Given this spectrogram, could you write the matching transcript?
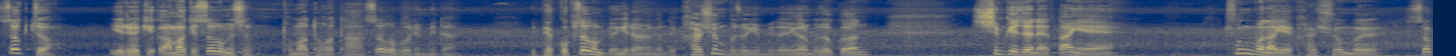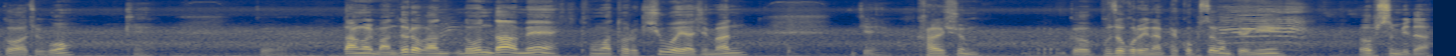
썩죠. 이렇게 까맣게 썩으면서 토마토가 다 썩어버립니다. 배꼽 썩은 병이라는 건데 칼슘 부족입니다. 이건 무조건 심기 전에 땅에 충분하게 칼슘을 섞어 가지고 이렇게 그 땅을 만들어 놓은 다음에 토마토를 키워야지만 이게 칼슘 그 부족으로 인한 배꼽 썩은 병이 없습니다.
